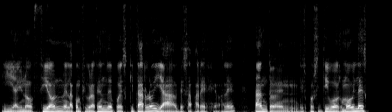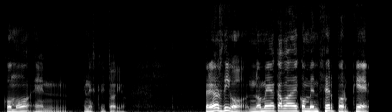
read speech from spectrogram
y hay una opción en la configuración de puedes quitarlo y ya desaparece, ¿vale? Tanto en dispositivos móviles como en, escritorio. Pero ya os digo, no me acaba de convencer por qué.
